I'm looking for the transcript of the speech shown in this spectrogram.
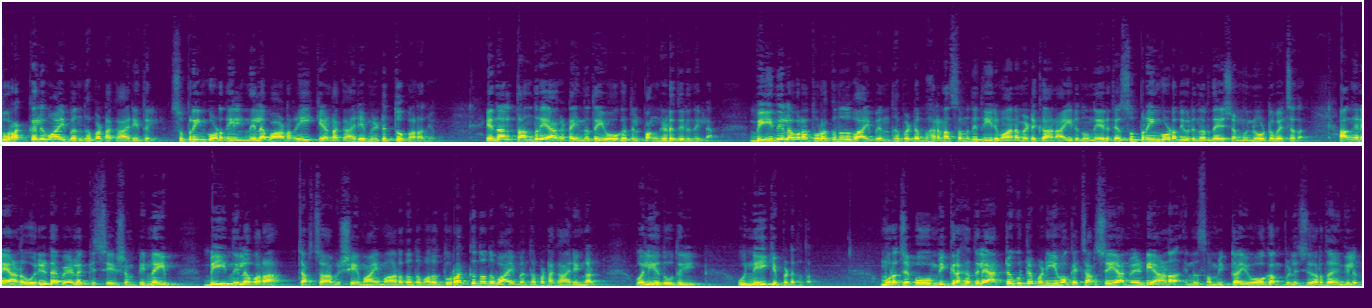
തുറക്കലുമായി ബന്ധപ്പെട്ട കാര്യത്തിൽ സുപ്രീം കോടതിയിൽ നിലപാട് അറിയിക്കേണ്ട കാര്യം എടുത്തു പറഞ്ഞു. എന്നാൽ തന്ത്രിയാകട്ടെ ഇന്നത്തെ യോഗത്തിൽ പങ്കെടുത്തിരുന്നില്ല. ബി നിലവറ തുറക്കുന്നതുമായി ബന്ധപ്പെട്ട് ഭരണസമിതി തീരുമാനമെടുക്കാനായിരുന്നു നേരത്തെ സുപ്രീം കോടതി ഒരു നിർദ്ദേശം മുന്നോട്ട് വെച്ചത്. അങ്ങനെയാണ് ഒരു ഇടവേളയ്ക്ക് ശേഷം പിന്നെയും ബി നിലവറ ചർച്ചാ വിഷയമായി മാറുന്നതും അത് തുറക്കുന്നതുമായി ബന്ധപ്പെട്ട കാര്യങ്ങൾ വലിയ തോതിൽ ഉന്നയിക്കപ്പെടുന്നത്. മുറജപ്പവും വിഗ്രഹത്തിലെ അറ്റകുറ്റപ്പണിയും ഒക്കെ ചർച്ച ചെയ്യാൻ വേണ്ടിയാണ് ഇന്ന് സംയുക്ത യോഗം വിളിച്ചു ചേർത്തതെങ്കിലും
